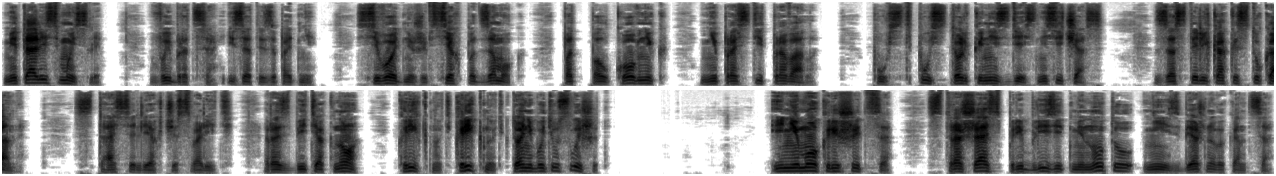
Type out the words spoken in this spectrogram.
Метались мысли. Выбраться из этой западни. Сегодня же всех под замок. Подполковник не простит провала. Пусть, пусть, только не здесь, не сейчас. Застыли, как истуканы. Стася легче свалить. Разбить окно. Крикнуть, крикнуть, кто-нибудь услышит. И не мог решиться, страшась приблизить минуту неизбежного конца.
